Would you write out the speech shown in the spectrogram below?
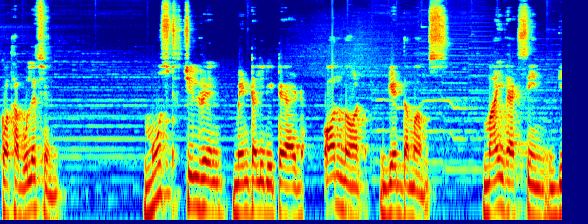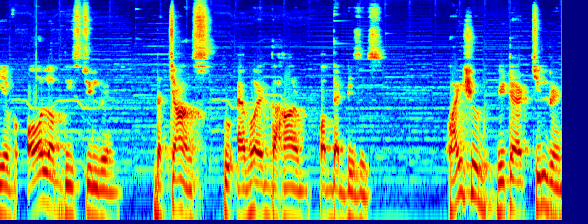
কথা বলেছেন। Most children mentally retarded or not get the mumps. My vaccine gave all of this children the chance to avoid the harm of that disease. Why should retarded children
